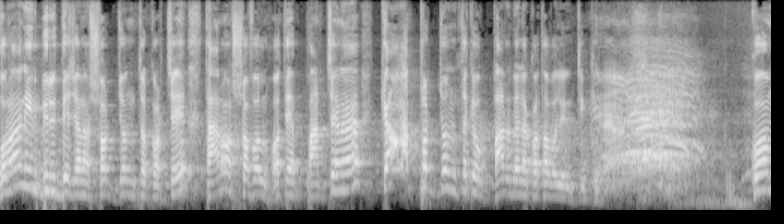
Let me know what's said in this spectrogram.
কোরআনের বিরুদ্ধে যারা ষড়যন্ত্র করছে, তারও সফল হতে পারছে না কেমন পর্যন্ত কেউ পারবে না কথা বলেন ঠিক কিনা? কম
